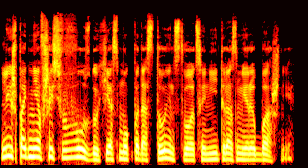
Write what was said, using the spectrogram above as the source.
Лишь поднявшись в воздух, я смог по достоинству оценить размеры башни.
